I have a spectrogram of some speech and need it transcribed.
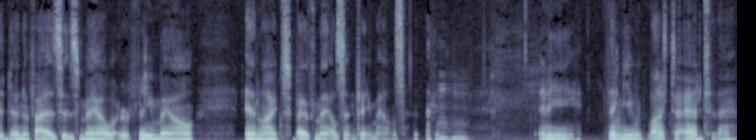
identifies as male or female and likes both males and females. Mm-hmm. Anything you would like to add to that?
